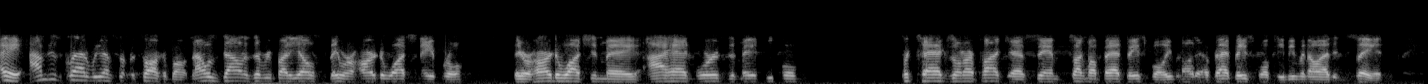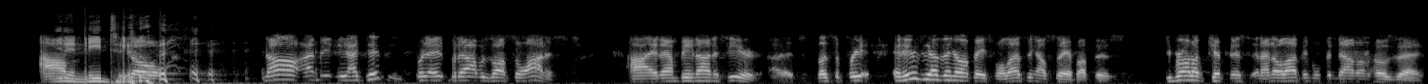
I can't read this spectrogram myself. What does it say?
hey, I'm just glad we have something to talk about. Not as down as everybody else. They were hard to watch in April. They were hard to watch in May. I had words that made people put tags on our podcast saying talking about bad baseball, even though a bad baseball team, even though I didn't say it. Um, You didn't need to. So, no, I mean I didn't, but I, but I was also honest, uh, and I'm being honest here. Uh, let's appre- And here's the other thing about baseball. Last thing I'll say about this: you brought up Kipnis, and I know a lot of people have been down on Jose.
